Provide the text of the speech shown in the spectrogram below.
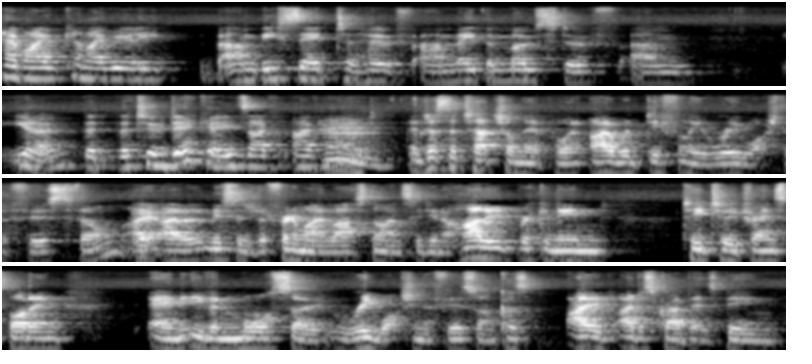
have I, can I really um, be said to have um, made the most of, um, you know, the, the two decades I've, I've had? And just to touch on that point, I would definitely rewatch the first film. Yeah. I, I messaged a friend of mine last night and said, you know, highly recommend T2 Trainspotting, and even more so rewatching the first one because I, I described it as being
